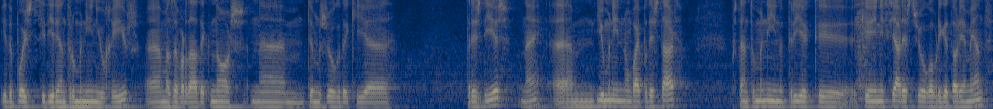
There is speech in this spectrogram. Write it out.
e depois decidir entre o Menino e o Rios. Uh, mas a verdade é que nós na, temos jogo daqui a três dias né? E o Menino não vai poder estar. Portanto, o menino teria que, que iniciar este jogo obrigatoriamente.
